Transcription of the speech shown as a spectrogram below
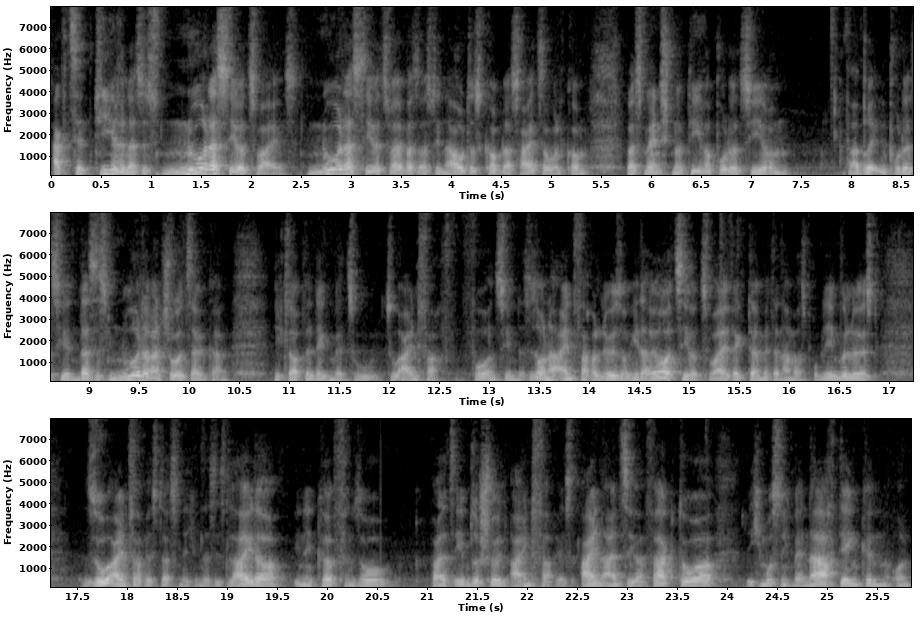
akzeptieren, dass es nur das CO2 ist, nur das CO2, was aus den Autos kommt, aus Heizungen kommt, was Menschen und Tiere produzieren, Fabriken produzieren, dass es nur daran schuld sein kann. Ich glaube, da denken wir zu, zu einfach vor uns hin. Das ist auch eine einfache Lösung. Jeder, ja, CO2 weg damit, dann haben wir das Problem gelöst. So einfach ist das nicht. Und das ist leider in den Köpfen so, weil es eben so schön einfach ist. Ein einziger Faktor, ich muss nicht mehr nachdenken und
